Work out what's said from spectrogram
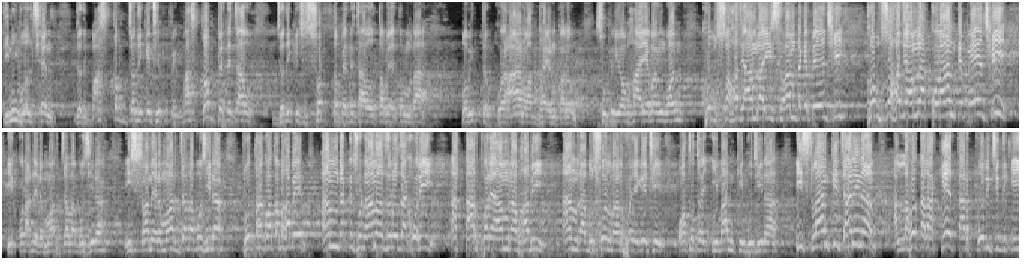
তিনি বলছেন, যদি বাস্তব, যদি কিছু বাস্তব পেতে চাও, যদি কিছু সত্য পেতে চাও, তবে তোমরা পবিত্র কোরআন অধ্যয়ন করো। সুপ্রিয় ভাই এবং বোন, খুব সহজে আমরা ইসলামটাকে পেয়েছি, খুব সহজে আমরা কোরআনকে পেয়েছি। এই কোরআনের মর্যাদা বুঝি না, ইসলামের মর্যাদা বুঝি না। প্রথাগতভাবে আমরা কিছু নামাজ রোজা করি, আর তারপরে আমরা ভাবি, আমরা মুসলমান হয়ে গেছি, অথচ ইমান কি বুঝি না, ইসলাম কি জানি না। আল্লাহ তালা কে তার পরিচিতি কি?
